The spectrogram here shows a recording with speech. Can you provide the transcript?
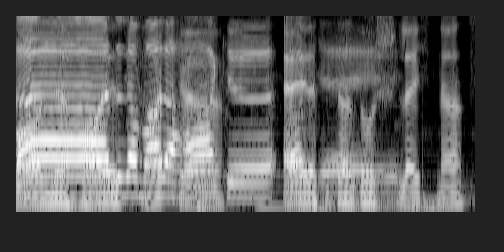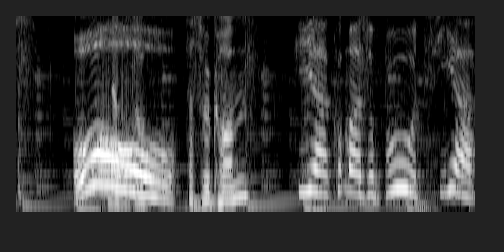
ah, eine eine normale. Hake. Ey, das ist ja so Okay. schlecht, ne? Oh, Was hast du bekommen? hier, guck mal, so Boots, hier.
